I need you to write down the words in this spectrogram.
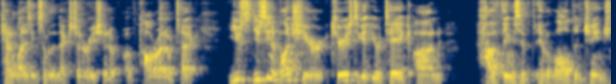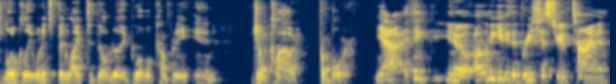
catalyzing some of the next generation of, of colorado tech you've, you've seen a bunch here curious to get your take on how things have, have evolved and changed locally what it's been like to build really a global company in JumpCloud from boulder yeah i think you know uh, let me give you the brief history of time and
